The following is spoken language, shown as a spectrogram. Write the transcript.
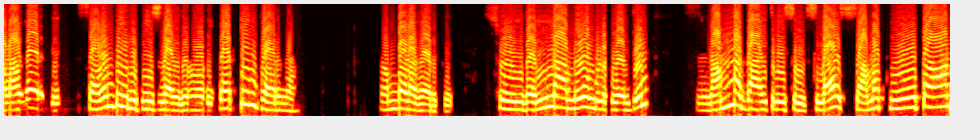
அழகா இருக்கு. செவன்டி ருபீஸ் தான் இதனுடைய கட்டிங் பாருங்க. ரொம்ப அழகா இருக்கு. ஸோ இதெல்லாமே உங்களுக்கு வந்து நம்ம காயத்ரி சில்க்ஸ்ல செம கியூட்டான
